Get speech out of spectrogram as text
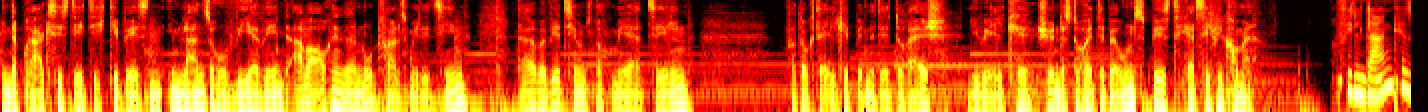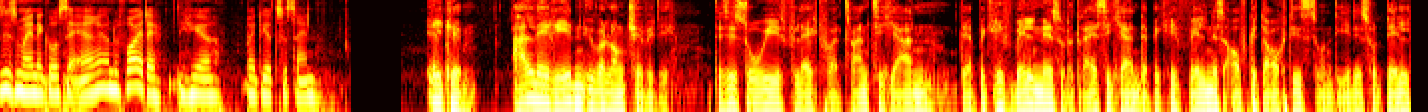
in der Praxis tätig gewesen, im Lanzerhof wie erwähnt, aber auch in der Notfallsmedizin. Darüber wird sie uns noch mehr erzählen. Frau Dr. Elke Benedetto Reisch, liebe Elke, schön, dass du heute bei uns bist. Herzlich willkommen. Vielen Dank. Es ist mir eine große Ehre und Freude, hier bei dir zu sein. Elke, alle reden über Longevity. Das ist so, wie vielleicht vor 20 Jahren der Begriff Wellness oder 30 Jahren der Begriff Wellness aufgetaucht ist und jedes Hotel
